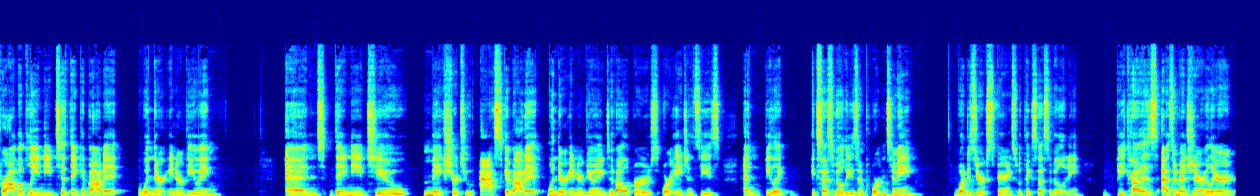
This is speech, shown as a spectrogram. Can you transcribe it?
probably need to think about it when they're interviewing and they need to make sure to ask about it when they're interviewing developers or agencies and be like accessibility is important to me. What is your experience with accessibility? Because as we mentioned earlier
